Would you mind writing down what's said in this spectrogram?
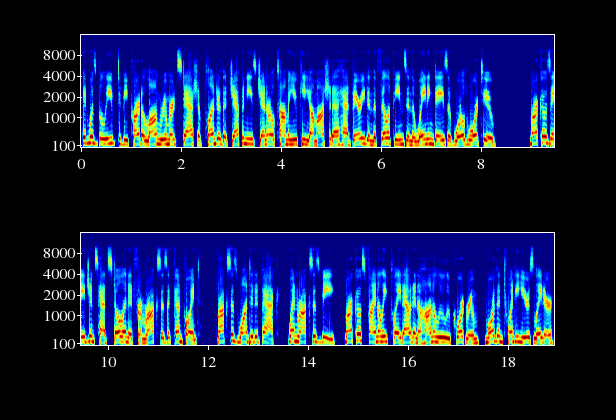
It was believed to be part of a long-rumored stash of plunder that Japanese General Tomoyuki Yamashita had buried in the Philippines in the waning days of World War II. Marcos agents had stolen it from Roxas at gunpoint. Roxas wanted it back. When Roxas v. Marcos finally played out in a Honolulu courtroom, more than 20 years later,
